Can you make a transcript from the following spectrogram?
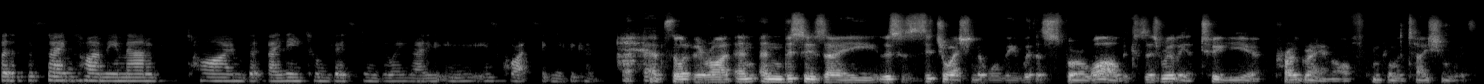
But at the same time, the amount of time that they need to invest in doing that is quite significant. Absolutely right, and and this is a this is a situation that will be with us for a while because there's really a two-year program of implementation with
